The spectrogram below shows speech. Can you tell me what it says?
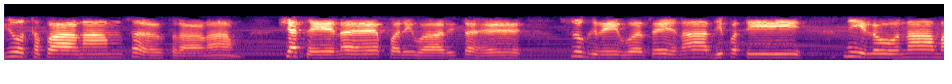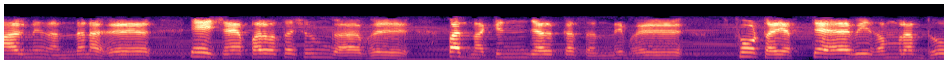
यूथपानां सहस्राणाम् शतेन परिवारितः। सुग्रीवसेनाधिपति नीलो नामाग्निनन्दनः। एष पर्वतशृङ्गाभ पद्मकिञ्जल्कसन्निभ स्फोटयत्यभिसंरब्धो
